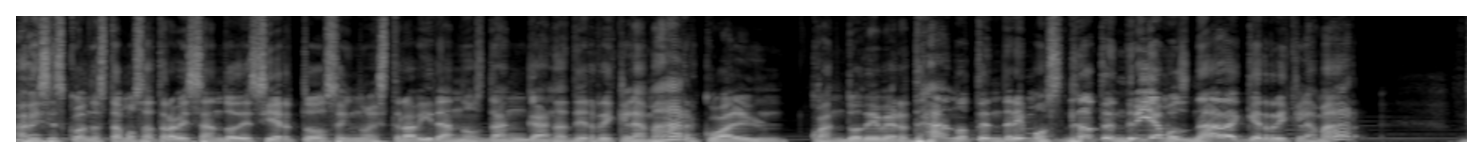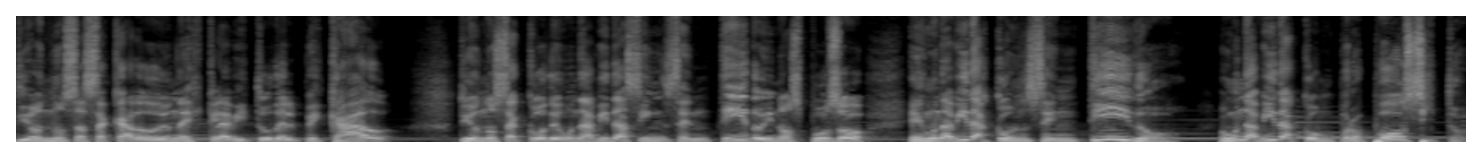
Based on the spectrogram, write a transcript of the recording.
A veces cuando estamos atravesando desiertos en nuestra vida nos dan ganas de reclamar, cuando de verdad no, tendremos, no tendríamos nada que reclamar. Dios nos ha sacado de una esclavitud del pecado. Dios nos sacó de una vida sin sentido y nos puso en una vida con sentido, una vida con propósito.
